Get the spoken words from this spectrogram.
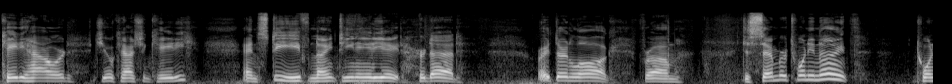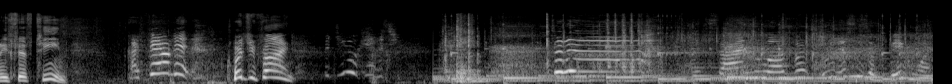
Katie Howard, geocaching Katie, and Steve, 1988, her dad. Right there in the log from December 29th, 2015. I found it! What'd you find? The geocache! Ta-da! Sign the logbook. Ooh, this is a big one.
